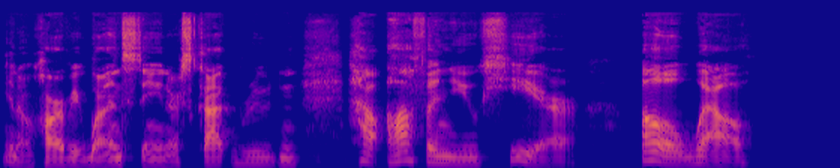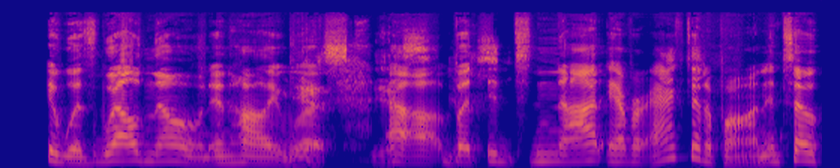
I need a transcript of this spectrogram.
you know, Harvey Weinstein or Scott Rudin, mm-hmm. how often you hear, oh, well, it was well known in Hollywood, yes, yes, uh, but it's not ever acted upon. And so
